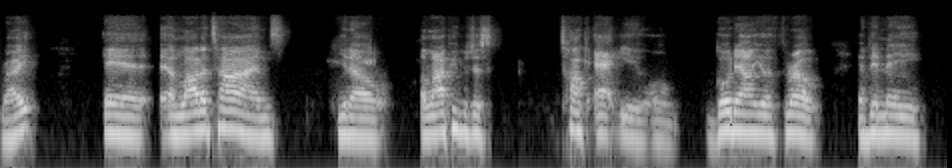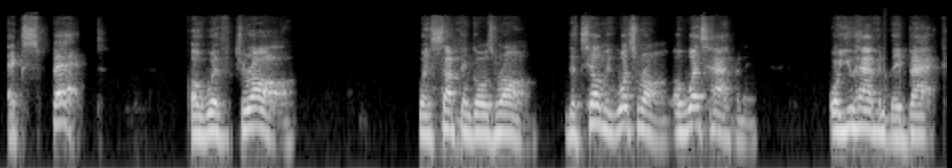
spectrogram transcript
right? And a lot of times, you know, a lot of people just talk at you or go down your throat, and then they expect or withdraw when something goes wrong to tell me what's wrong or what's happening, or you haven't they back,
